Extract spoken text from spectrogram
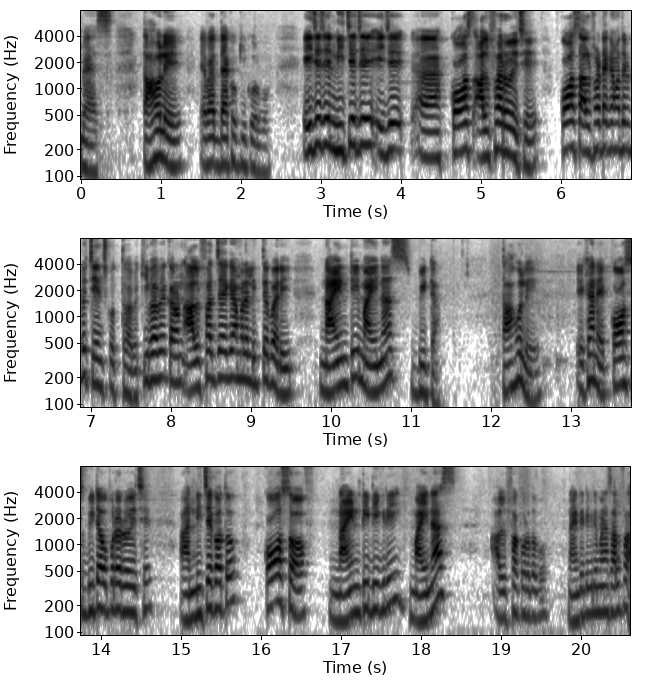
ব্যাস। তাহলে এবার দেখো কি করব। এই যে যে নিচে যে, এই যে কস আলফা রয়েছে কস আলফাটাকে আমাদের একটু চেঞ্জ করতে হবে। কীভাবে? কারণ আলফার জায়গায় আমরা লিখতে পারি নাইনটি মাইনাস বিটা। তাহলে এখানে কস বিটা উপরে রয়েছে। আর নিচে কত? Cos of ninety degree minus alpha করে দেবো। Ninety degree minus alpha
